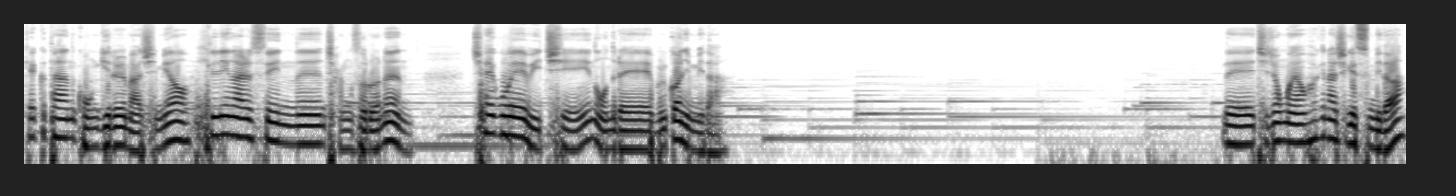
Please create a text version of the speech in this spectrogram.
깨끗한 공기를 마시며 힐링할 수 있는 장소로는 최고의 위치인 오늘의 물건입니다. 네, 지정 모양 확인하시겠습니다.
